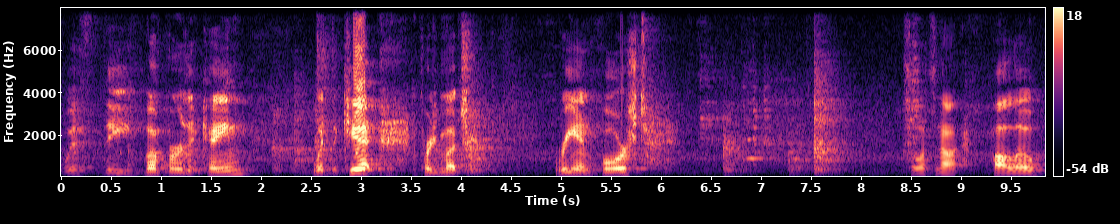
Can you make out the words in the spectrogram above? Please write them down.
with the bumper that came with the kit. Pretty much reinforced. So it's not hollow.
